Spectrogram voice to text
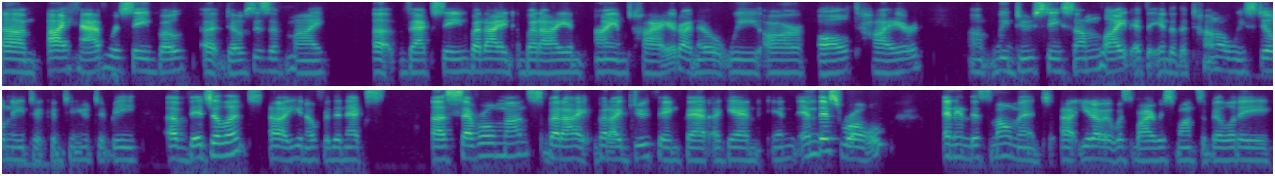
Um, I have received both uh, doses of my uh, vaccine, but I but I am I am tired. I know we are all tired. Um, we do see some light at the end of the tunnel. We still need to continue to be uh, vigilant, uh, you know, for the next uh, several months. But I but I do think that again in in this role and in this moment, uh, you know, it was my responsibility.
